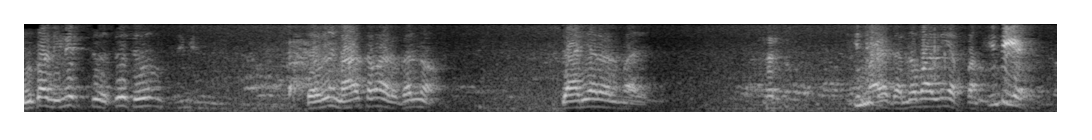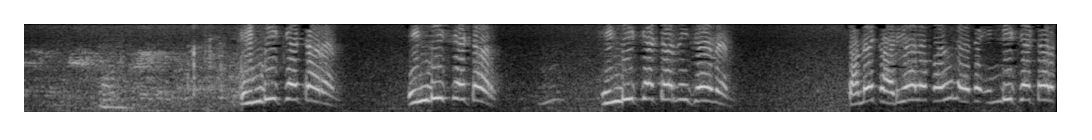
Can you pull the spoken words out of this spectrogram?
હું તો નિમિત્ત છું. શું છું? માલ તમારો ઘરનો. ગાડિયાર મારે. મારે ઘરનો માલ નહીં આપવાનો. ઇન્ડિકેટર ઇન્ડિકેટર એમ. ઇન્ડિકેટર ઇન્ડિકેટરની જેમ એમ. તમે કડિયાલો કહ્યું ને તો ઇન્ડિકેટર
